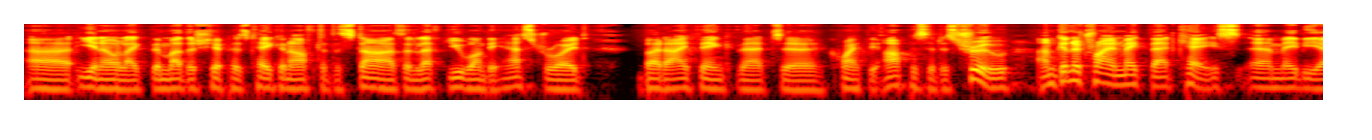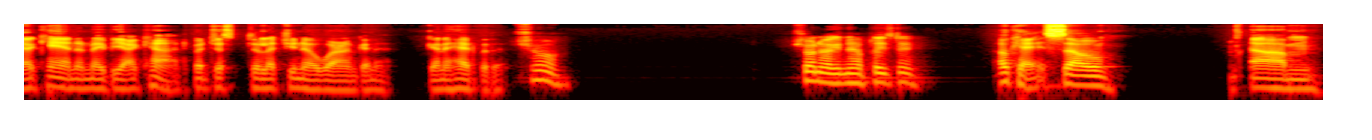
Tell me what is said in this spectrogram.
Uh, you know, like the mothership has taken off to the stars and left you on the asteroid. But I think that uh, quite the opposite is true. I'm going to try and make that case. Uh, maybe I can and maybe I can't. But just to let you know where I'm going to going to head with it. Sure. Sure, no, no, please do. Okay, so, um,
